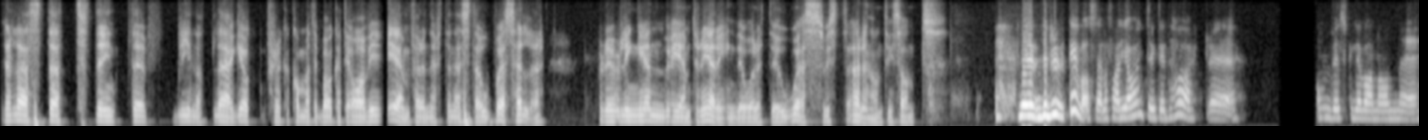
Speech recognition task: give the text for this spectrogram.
Jag läste att det inte blir något läge att försöka komma tillbaka till AVM förrän efter nästa OS heller. För det är väl ingen VM-turnering det året det är OS? Visst är det någonting sånt? Det, det, brukar ju vara så i alla fall. Jag har inte riktigt hört eh, om det skulle vara någon eh,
